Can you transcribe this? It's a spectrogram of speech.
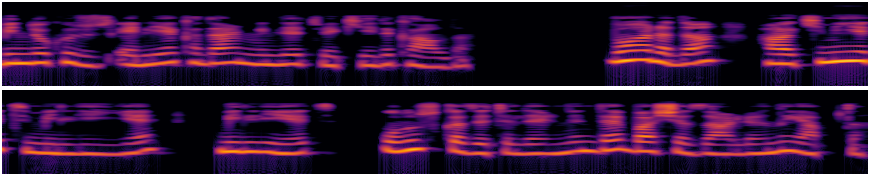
1950'ye kadar milletvekili kaldı. Bu arada Hakimiyeti Milliye, Milliyet, Ulus gazetelerinin de başyazarlığını yaptı.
